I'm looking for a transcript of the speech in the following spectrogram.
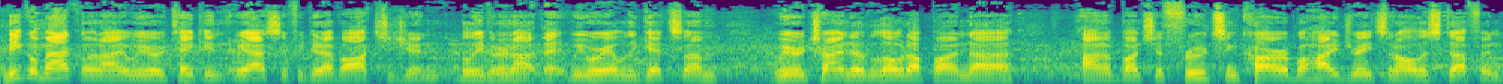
Mikko Makela and I, we were taking, we asked if we could have oxygen, believe it or not, that we were able to get some. We were trying to load up on, uh, on a bunch of fruits and carbohydrates and all this stuff. And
